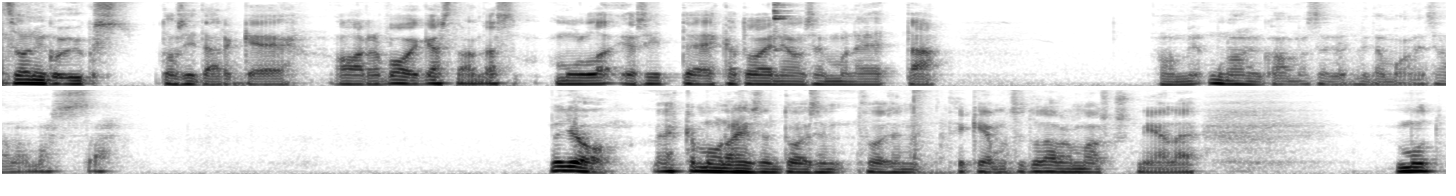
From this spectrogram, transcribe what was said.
Se on niin kuin yksi tosi tärkeä arvo oikeastaan tässä mulla. Ja sitten ehkä toinen on semmoinen, että unohdinkaan sen nyt, mitä mä olin sanomassa. No joo, ehkä mä unohdin sen toisen, toisen tekemään, mutta se tulee varmaan joskus mieleen. Mutta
